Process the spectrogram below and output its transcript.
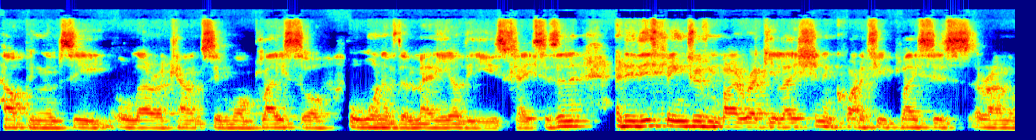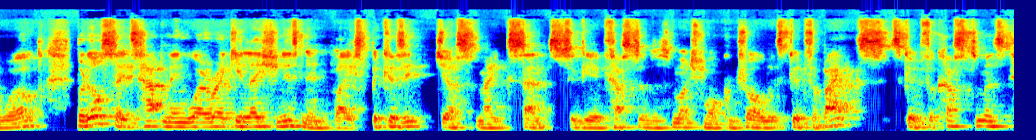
helping them see all their accounts in one place or, or one of the many other use cases. And, and it is being driven by regulation in quite a few places around the world, but also it's happening where regulation isn't in place because it just makes sense to give customers much more control. It's good for banks, it's good for customers,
